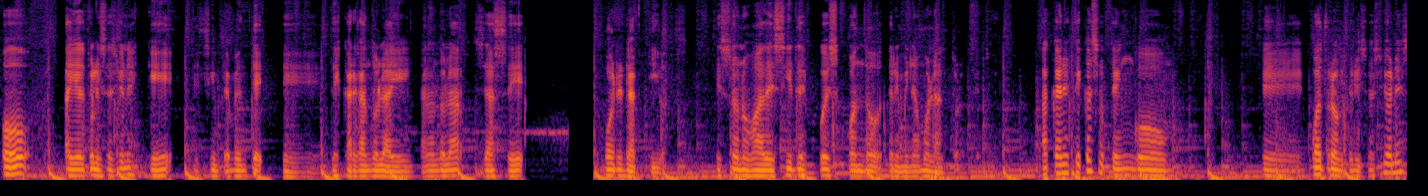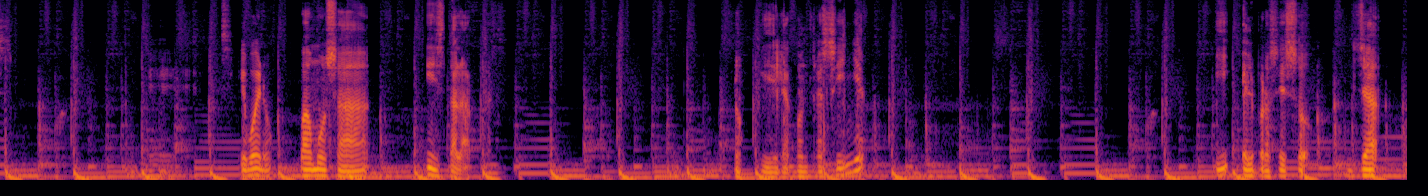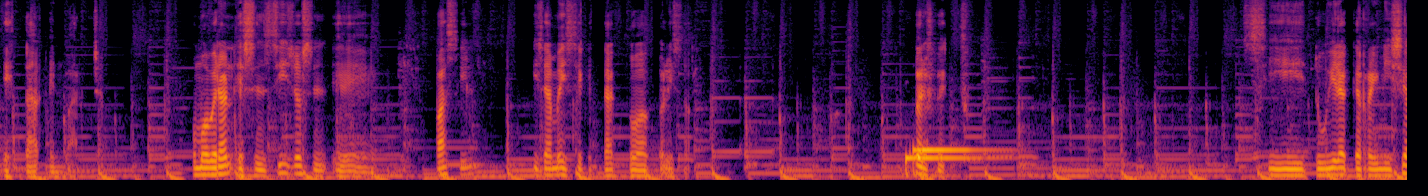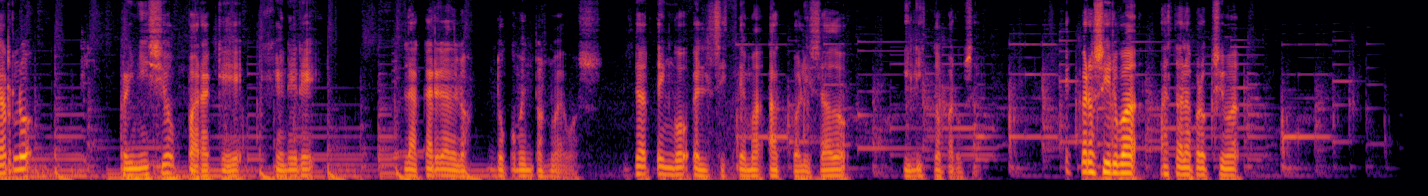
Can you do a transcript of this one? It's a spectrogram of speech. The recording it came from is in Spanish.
o hay actualizaciones que simplemente eh, descargándola e instalándola ya se ponen activas. Eso nos va a decir después cuando terminamos la actualización. Acá en este caso tengo eh, cuatro actualizaciones. Eh, así que bueno, vamos a instalarlas. Nos pide la contraseña. Y el proceso ya está en marcha. Como verán es sencillo, eh, fácil y ya me dice que está todo actualizado. Perfecto. Si tuviera que reiniciarlo, reinicio para que genere la carga de los documentos nuevos. Ya tengo el sistema actualizado y listo para usar. Espero sirva. Hasta la próxima.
